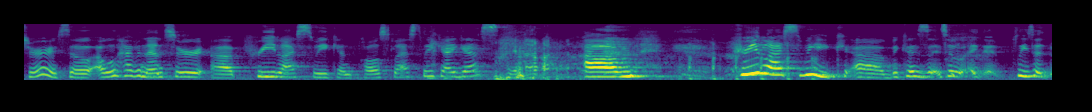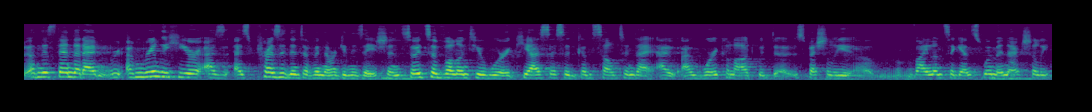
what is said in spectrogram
sure. So I will have an answer uh, pre last week and post last week, I guess. um, pre last week, uh, because so uh, please understand that I'm, re- I'm really here as, as president of an organization. So it's a volunteer work. Yes, as a consultant, I, I, I work a lot with uh, especially uh, violence against women, actually.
